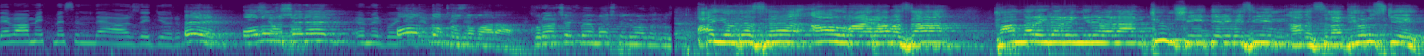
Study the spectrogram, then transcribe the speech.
devam etmesini de arzu ediyorum. Evet, Onur İnşallah Şenel ömür boyu da devam 19 eder. numara. Kura çekmeyen baş pehlivanlarımız. Ay yıldızı al bayrağımıza kanlarıyla rengini veren tüm şehitlerimizin anısına diyoruz ki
